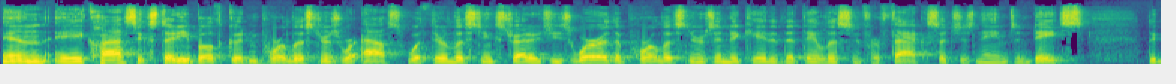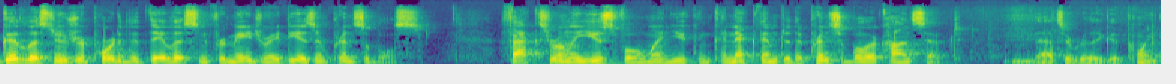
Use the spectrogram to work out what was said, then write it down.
in a classic study, both good and poor listeners were asked what their listening strategies were. The poor listeners indicated that they listened for facts, such as names and dates. The good listeners reported that they listened for major ideas and principles. Facts are only useful when you can connect them to the principle or concept. That's a really good point.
